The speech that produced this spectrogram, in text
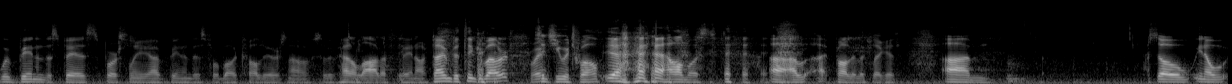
we've been in the space, personally, I've been in this for about 12 years now, so we've had a lot of you know, time to think about it. Right? Since you were 12? Yeah, almost. uh, I probably look like it. Um, so, you know,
